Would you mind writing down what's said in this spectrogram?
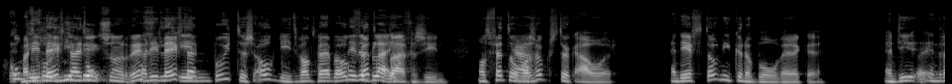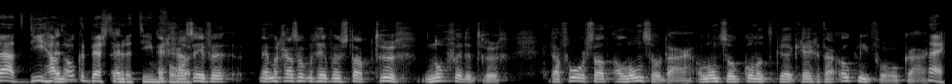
komt Maar die leeftijd- niet tot zijn recht Maar die leeftijd in... boeit dus ook niet, want we hebben ook Nee, Vettel blijft. daar gezien. Want Vettel Ja. was ook een stuk ouder. En die heeft het ook niet kunnen bolwerken. En die, Nee. inderdaad, die had En- ook het beste En, met het team en voor. ga eens even, nee, maar ga eens ook nog even een stap terug, nog verder terug. Daarvoor zat Alonso daar. Alonso kon het, eh, kreeg het daar ook niet voor elkaar. Nee,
